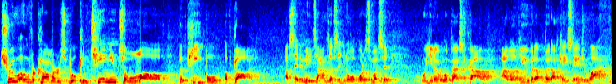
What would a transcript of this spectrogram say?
True overcomers will continue to love the people of God. I've said it many times. I've said, you know what? What if somebody said, well, you know, well, Pastor Kyle, I love you, but I, but I can't stand your wife.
